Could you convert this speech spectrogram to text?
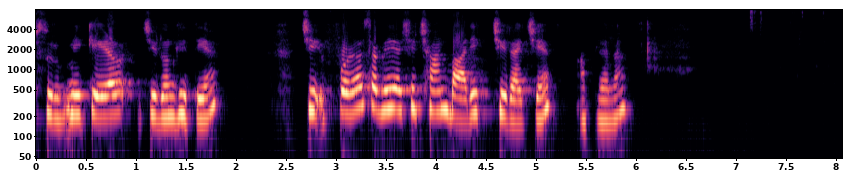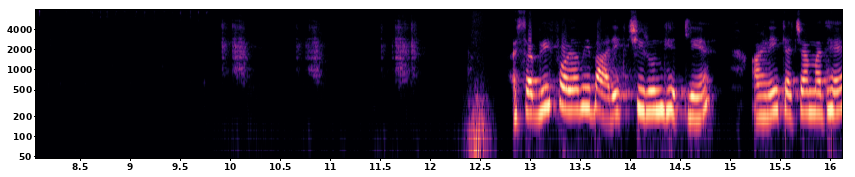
सुरू मी केळं चिरून घेते चि फळं सगळी अशी छान बारीक चिरायची आहेत आपल्याला. सगळी फळं मी बारीक चिरून घेतली आहे आणि त्याच्यामध्ये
